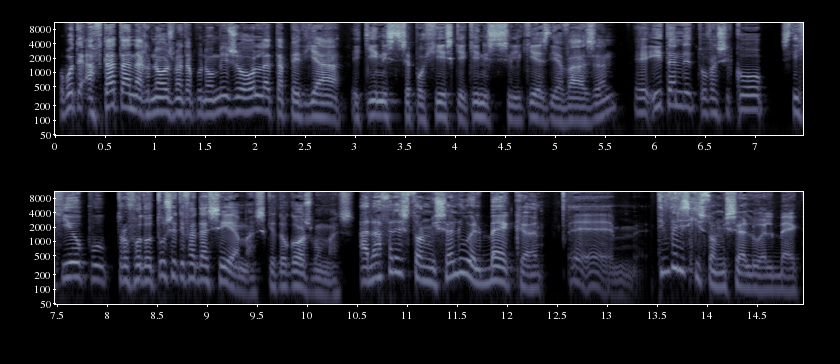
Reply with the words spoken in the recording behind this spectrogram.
Οπότε αυτά τα αναγνώσματα που νομίζω όλα τα παιδιά εκείνης της εποχής και εκείνης της ηλικίας διαβάζαν ε, ήταν το βασικό στοιχείο που τροφοδοτούσε τη φαντασία μας και τον κόσμο μας. Ανάφερες τον Μισελ Ουελμπέκ. Ε, τι βρίσκεις στον Μισελ Ουελμπέκ;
